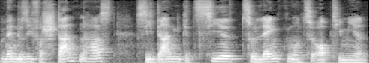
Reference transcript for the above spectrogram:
wenn du sie verstanden hast, sie dann gezielt zu lenken und zu optimieren.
